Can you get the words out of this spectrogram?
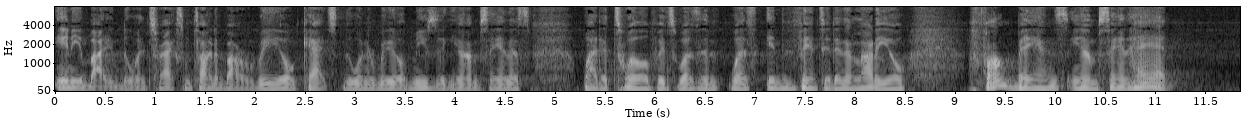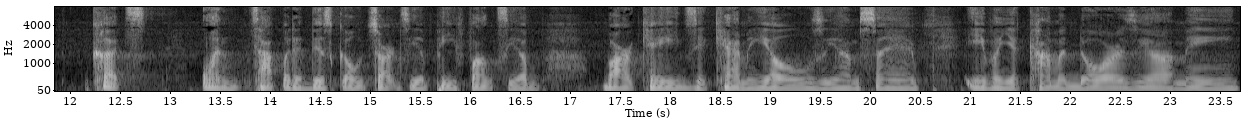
anybody doing tracks. I'm talking about real cats doing real music, you know what I'm saying? That's why the 12 inch was was invented and a lot of your funk bands, you know what I'm saying, had cuts on top of the disco charts, your P Funks, your Bar-Kays, your cameos, you know what I'm saying? Even your Commodores, you know what I mean?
